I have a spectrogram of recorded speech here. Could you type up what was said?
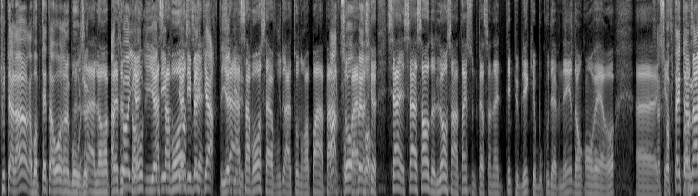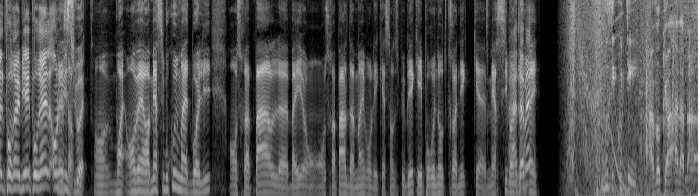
tout à l'heure, elle va peut-être avoir un beau jeu. Elle aura en peut-être tout cas, il y a- y des, il y a savoir des si- belles cartes. Y a à des- savoir, ça vous elle tournera pas à part. Ah, ça, on verra. Parce que si elle, si elle sort de là, on s'entend que c'est une personnalité publique qui a beaucoup d'avenir, donc on verra. euh, Ça sera peut-être un mal pour un bien pour elle. On lui ça. souhaite. On, ouais, on verra. Merci beaucoup, Maître Boily. On se reparle, euh, ben, on, on se reparle demain pour les questions du public et pour une autre chronique. Euh, Merci, bonne À demain. journée. Vous écoutez Avocat à la barre.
